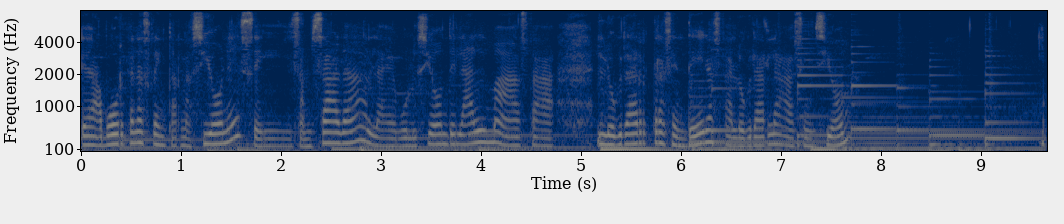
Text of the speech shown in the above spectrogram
eh, aborda las reencarnaciones, el samsara, la evolución del alma hasta lograr trascender, hasta lograr la ascensión. Y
